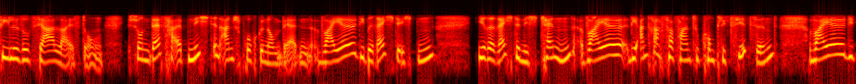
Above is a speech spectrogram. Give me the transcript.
viele Sozialleistungen schon deshalb nicht in Anspruch genommen werden, weil die Berechtigten ihre Rechte nicht kennen, weil die Antragsverfahren zu kompliziert sind, weil die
